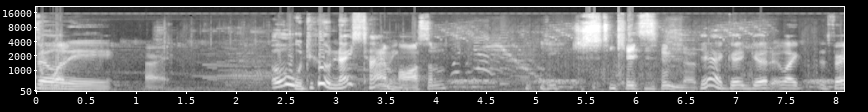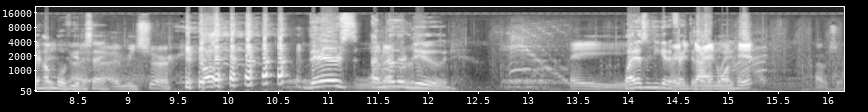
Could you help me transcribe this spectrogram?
the Invisibility. All right, Oh, dude, nice timing. I'm awesome. Just in case you didn't know. Yeah, good, good. Like it's very humble of you I- to say. I, I mean, sure. Oh, there's another dude. hey. Why doesn't he get ready to affected by die the in one hit? Oh shit.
